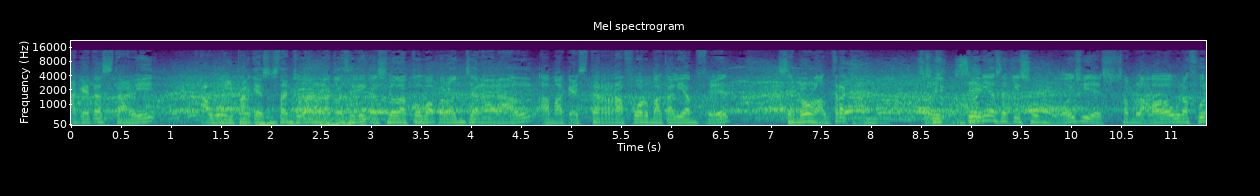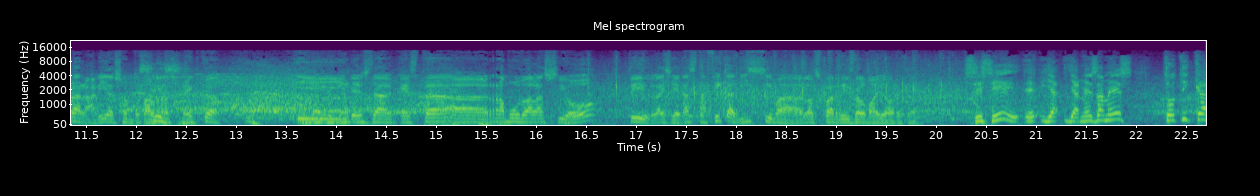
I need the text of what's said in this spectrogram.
Aquest estadi, avui perquè s'estan jugant una classificació de Copa, però en general, amb aquesta reforma que li han fet, sembla un altre camp. Sí, sí. Venies aquí som boix i es semblava una funerària, amb tot el Sí. respecte. I des d'aquesta eh, remodelació, hosti, la gent està ficadíssima en els partits del Mallorca. Sí, sí, eh, i a, i a més a més, tot i que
